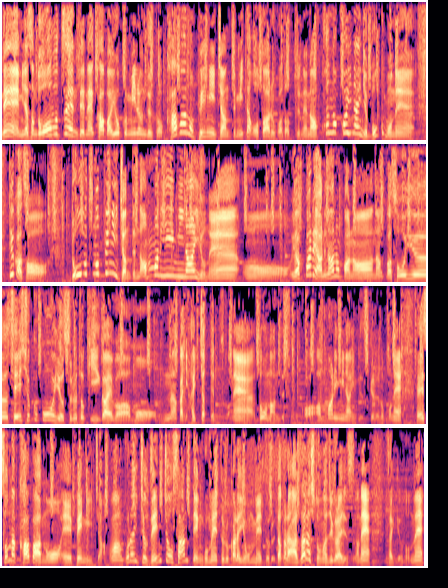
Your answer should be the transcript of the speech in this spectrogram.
ねえ、皆さん動物園でね、カバよく見るんですけど、カバのペニーちゃんって見たことある方ってね、なかなかいないんで、僕もね、てかさ、動物のペニーちゃんってあんまり見ないよね。うん。やっぱりあれなのかな？なんかそういう生殖行為をするとき以外はもう中に入っちゃってんですかねどうなんでしょうか？あんまり見ないんですけれどもね。えー、そんなカバの、えー、ペニーちゃん。まあ、これは一応全長3.5メートルから4メートル。だからアザラシと同じぐらいですかね。先ほどね。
